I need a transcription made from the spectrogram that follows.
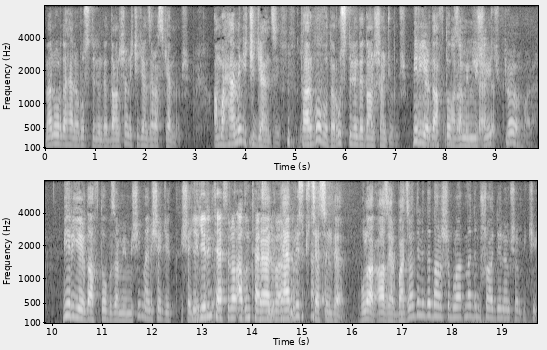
Mən orada hələ rus dilində danışan iki gəncə rast gəlməmişəm. Amma həmin iki gənci Targovoda rus dilində danışan görmüşəm. Bir yerdə avtobusa maraqlı minmişik. Çox maraq. Bir yerdə avtobusa minmişik. Mən işə get işə gedirdim. yerin təsiri var, adın təsiri Bəli, var. Təbriz küçəsində bunlar Azərbaycan dilində danışıblar. Mən də müşahidə eləmişəm iki,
